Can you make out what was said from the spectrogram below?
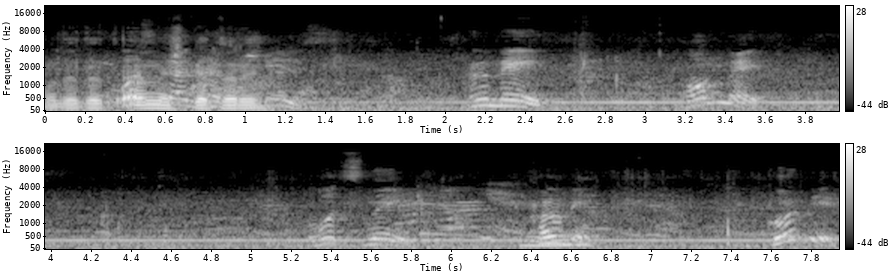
вот этот амиш, который... What's name? Kobe. Kobe.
